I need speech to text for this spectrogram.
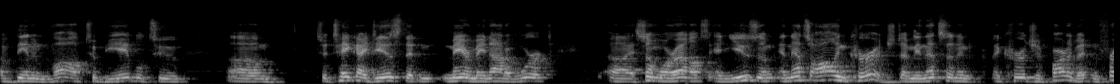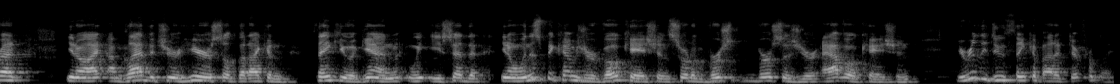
of being involved to be able to um, to take ideas that may or may not have worked uh, somewhere else and use them. And that's all encouraged. I mean, that's an encouraging part of it. And Fred, you know, I, am glad that you're here so that I can thank you again. We, you said that, you know, when this becomes your vocation, sort of versus, versus your avocation, you really do think about it differently.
